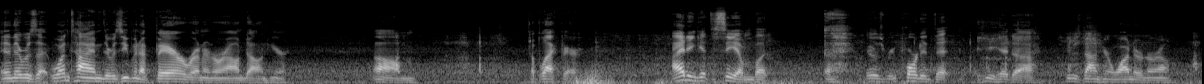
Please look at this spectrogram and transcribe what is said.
and there was at one time there was even a bear running around down here, um, a black bear. I didn't get to see him, but uh, it was reported that he had uh, he was down here wandering around. All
